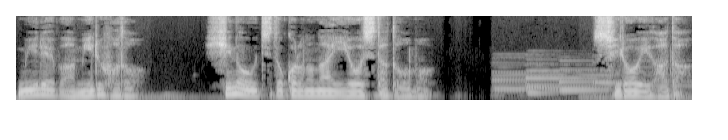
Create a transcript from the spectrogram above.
見れば見るほど火の打ちどころのない容姿だと思う。白い肌、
